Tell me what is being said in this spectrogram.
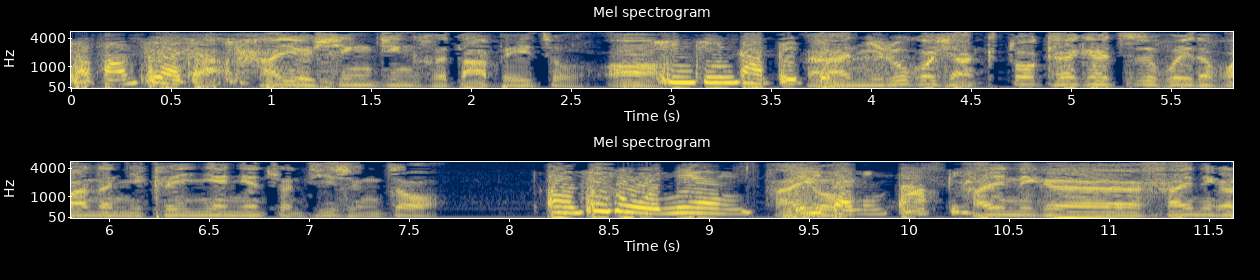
小房子要加强。还有心经和大悲咒啊。心经大悲咒。啊，你如果想多开开智慧的话呢，你可以念念准提神咒，哦，这个我念还有一百零八遍。还有那个还有那个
